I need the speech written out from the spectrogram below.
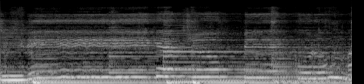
시리게 쭈빛 구름만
